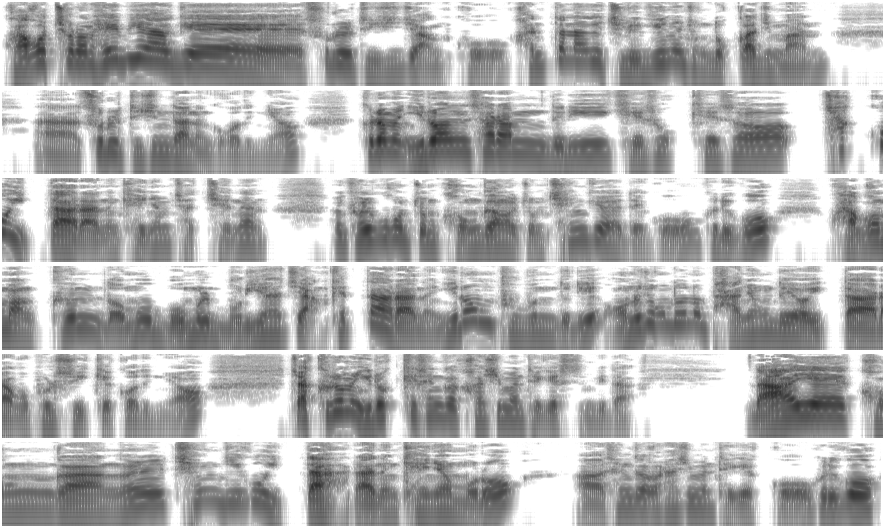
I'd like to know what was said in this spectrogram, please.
과거처럼 헤비하게 술을 드시지 않고 간단하게 즐기는 정도까지만 아, 술을 드신다는 거거든요. 그러면 이런 사람들이 계속해서 찾고 있다라는 개념 자체는 결국은 좀 건강을 좀 챙겨야 되고 그리고 과거만큼 너무 몸을 무리하지 않겠다라는 이런 부분들이 어느 정도는 반영되어 있다라고 볼 수 있겠거든요. 자, 그러면 이렇게 생각하시면 되겠습니다. 나의 건강을 챙기고 있다라는 개념으로 아, 생각을 하시면 되겠고 그리고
